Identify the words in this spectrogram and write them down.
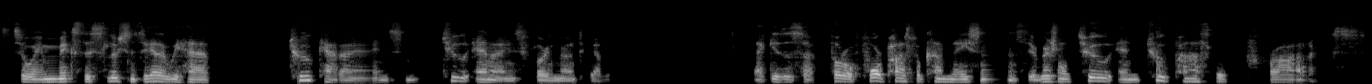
So we mix the solutions together, we have two cations and two anions floating around together. That gives us a total of four possible combinations, the original two and two possible products.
